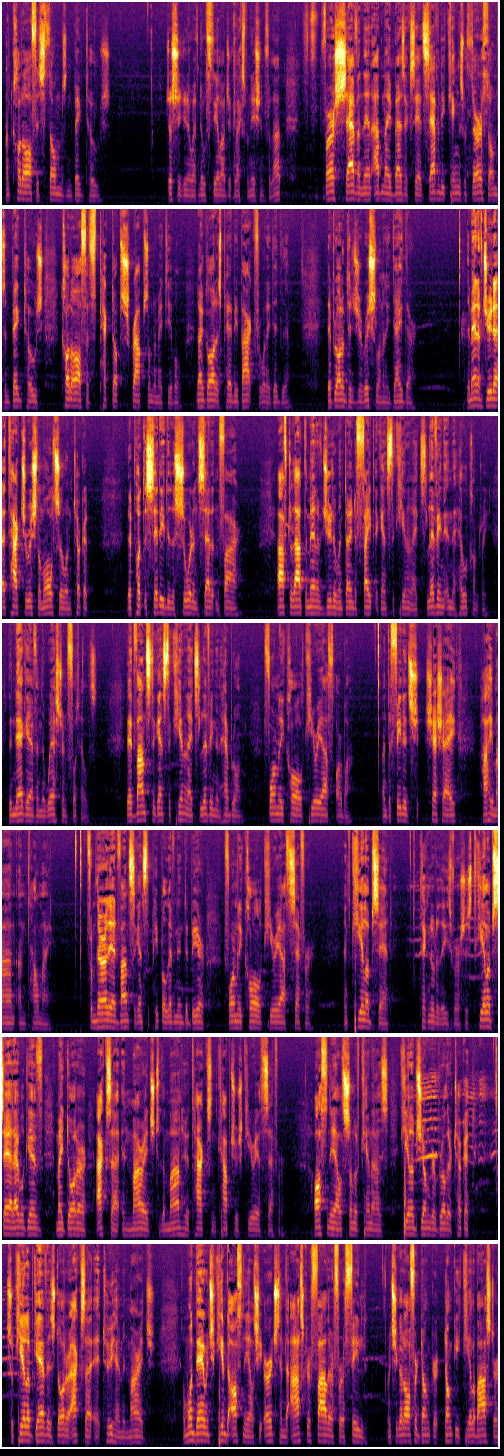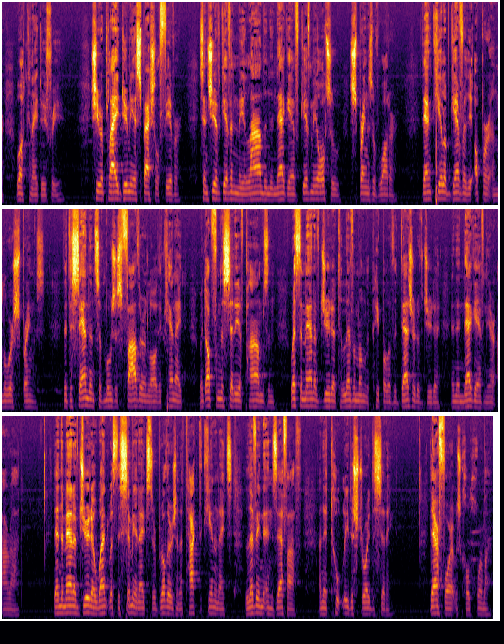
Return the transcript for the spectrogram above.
and cut off his thumbs and big toes. Just so you know, I have no theological explanation for that. Verse 7 Then Adonai Bezek said, Seventy kings with their thumbs and big toes cut off have picked up scraps under my table. Now God has paid me back for what I did to them. They brought him to Jerusalem and he died there. The men of Judah attacked Jerusalem also and took it. They put the city to the sword and set it on fire. After that, the men of Judah went down to fight against the Canaanites, living in the hill country the Negev and the western foothills. They advanced against the Canaanites living in Hebron, formerly called Kiriath Arba, and defeated Sheshai, Ahiman, and Talmai. From there they advanced against the people living in Debir, formerly called Kiriath Sepher. And Caleb said, Take note of these verses. Caleb said, I will give my daughter Achsah in marriage to the man who attacks and captures Kiriath Sepher. Othniel, son of Kenaz, Caleb's younger brother, took it so Caleb gave his daughter Achsah uh, to him in marriage. And one day when she came to Othniel, she urged him to ask her father for a field. When she got offered donkey, Caleb asked her, What can I do for you? She replied, Do me a special favor. Since you have given me land in the Negev, give me also springs of water. Then Caleb gave her the upper and lower springs. The descendants of Moses' father in law, the Kenite, went up from the city of palms and with the men of Judah to live among the people of the desert of Judah in the Negev near Arad. Then the men of Judah went with the Simeonites, their brothers, and attacked the Canaanites living in Zephath, and they totally destroyed the city. Therefore it was called Hormah.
